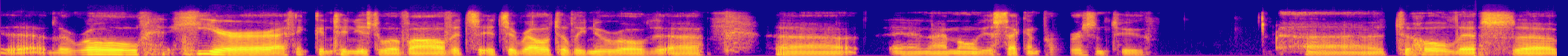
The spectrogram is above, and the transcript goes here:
uh, the role here, I think, continues to evolve. It's it's a relatively new role, uh, uh, and I'm only the second person to uh, to hold this uh,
